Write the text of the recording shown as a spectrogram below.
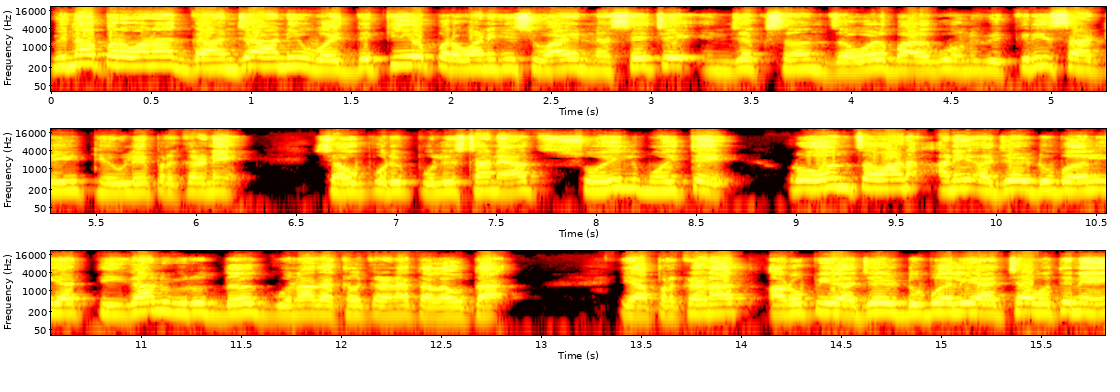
विनापरवाना गांजा आणि वैद्यकीय परवानगीशिवाय नशेचे इंजेक्शन जवळ बाळगून विक्रीसाठी ठेवले प्रकरणे. शाहूपुरी पोलीस ठाण्यात सोईल मोहिते रोहन चव्हाण आणि अजय डुबल या तिघांविरुद्ध गुन्हा दाखल करण्यात आला होता. या प्रकरणात आरोपी अजय डुबल याच्या वतीने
